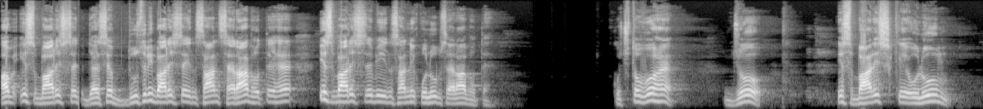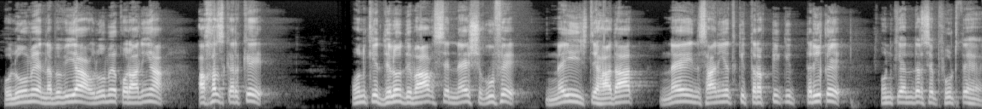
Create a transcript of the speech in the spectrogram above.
اب اس بارش سے جیسے دوسری بارش سے انسان سیراب ہوتے ہیں، اس بارش سے بھی انسانی قلوب سیراب ہوتے ہیں۔ کچھ تو وہ ہیں جو اس بارش کے علوم علوم نبویہ، علوم قرآنیہ اخذ کر کے ان کے دل و دماغ سے نئے شگوفے، نئی اجتہادات، نئے انسانیت کی ترقی کی طریقے ان کے اندر سے پھوٹتے ہیں۔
